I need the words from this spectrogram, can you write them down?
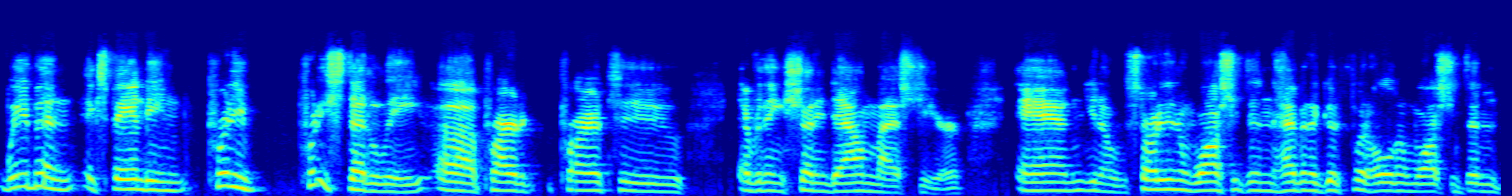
We've been expanding pretty pretty steadily uh, prior to prior to everything shutting down last year, and you know started in Washington, having a good foothold in Washington,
